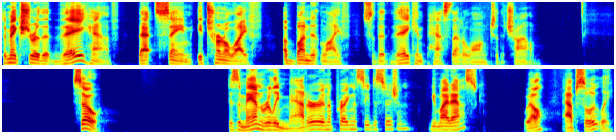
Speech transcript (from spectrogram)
to make sure that they have that same eternal life, abundant life, so that they can pass that along to the child. So, does a man really matter in a pregnancy decision, you might ask? Well, absolutely.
